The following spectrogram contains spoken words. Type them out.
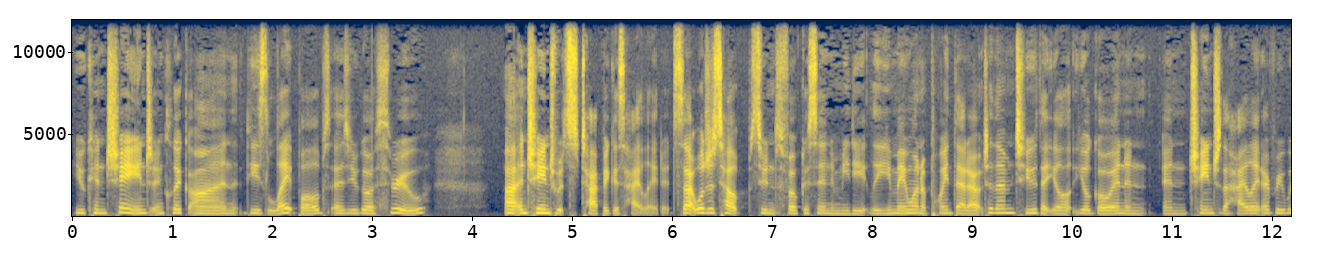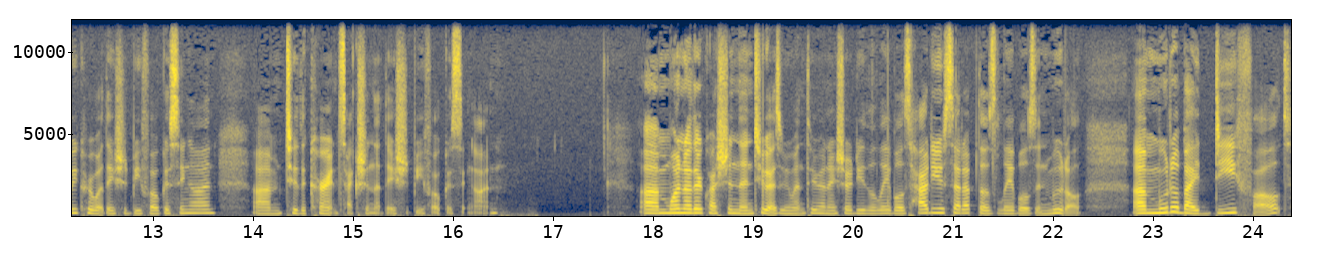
you can change and click on these light bulbs as you go through uh, and change which topic is highlighted. So that will just help students focus in immediately. You may want to point that out to them too, that you'll you'll go in and, and change the highlight every week for what they should be focusing on um, to the current section that they should be focusing on. Um, one other question then too, as we went through and I showed you the labels, how do you set up those labels in Moodle? Um, Moodle by default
